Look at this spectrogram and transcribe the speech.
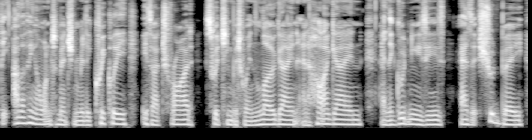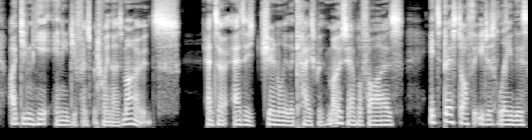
the other thing I wanted to mention really quickly is I tried switching between low gain and high gain, and the good news is, as it should be, I didn't hear any difference between those modes. And so, as is generally the case with most amplifiers, it's best off that you just leave this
